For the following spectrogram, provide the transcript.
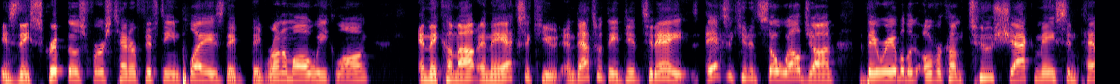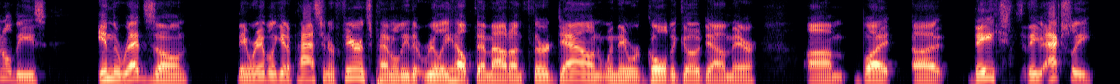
is they script those first 10 or 15 plays. They they run them all week long and they come out and they execute. And that's what they did today. They executed so well, John, that they were able to overcome two Shaq Mason penalties in the red zone. They were able to get a pass interference penalty that really helped them out on third down when they were goal to go down there. Um, but uh, they they actually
